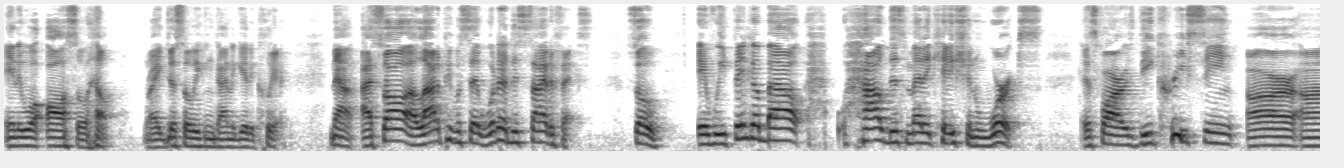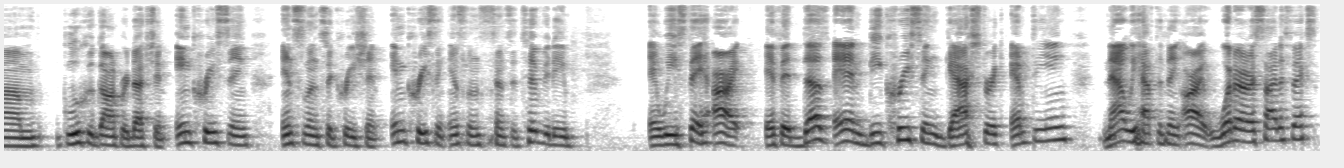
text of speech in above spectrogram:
and it will also help, right? Just so we can kind of get it clear. Now, I saw a lot of people said, what are the side effects? So if we think about how this medication works, as far as decreasing our um, glucagon production, increasing insulin secretion, increasing insulin sensitivity, and we say, all right, if it does and decreasing gastric emptying, now we have to think, all right, what are the side effects?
